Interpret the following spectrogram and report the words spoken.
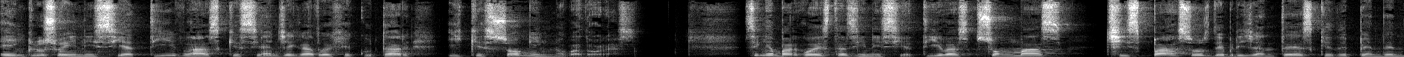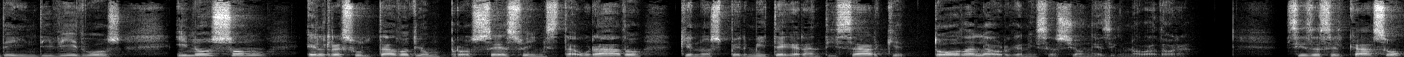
e incluso iniciativas que se han llegado a ejecutar y que son innovadoras. Sin embargo, estas iniciativas son más chispazos de brillantez que dependen de individuos y no son el resultado de un proceso instaurado que nos permite garantizar que toda la organización es innovadora. Si ese es el caso,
